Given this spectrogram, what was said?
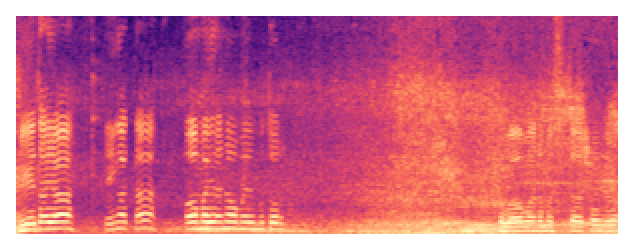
Sige tayo, ingat ha. Oh, may ano, may motor. Kawawa naman si tatay ha.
